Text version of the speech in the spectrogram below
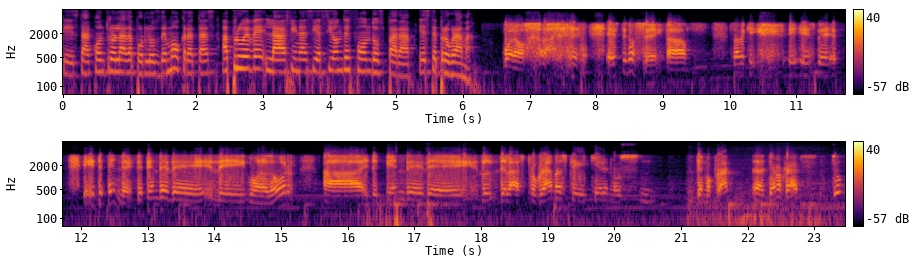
que está controlada por los demócratas, apruebe la financiación de fondos para este programa? Bueno, este no sé. Ah, ¿Sabe que este, eh, depende, depende de, de gobernador, ah, depende de, de los programas que quieren los democrat, uh, Democrats, yo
